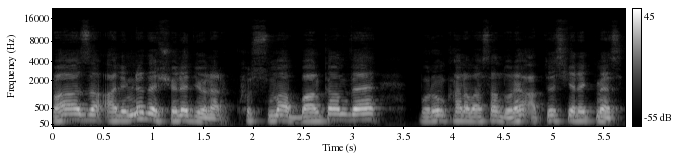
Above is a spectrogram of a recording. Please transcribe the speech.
Bazı alimler de şöyle diyorlar. Kusma, balgam ve burun kanamasından dolayı abdest gerekmez.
